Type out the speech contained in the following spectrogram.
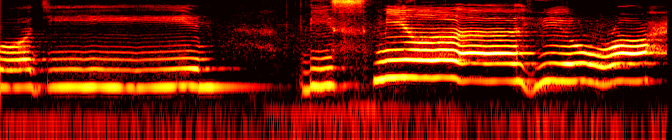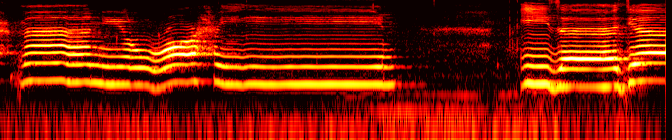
rajim. Bismillahirrahmanirrahim. Iza jaa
